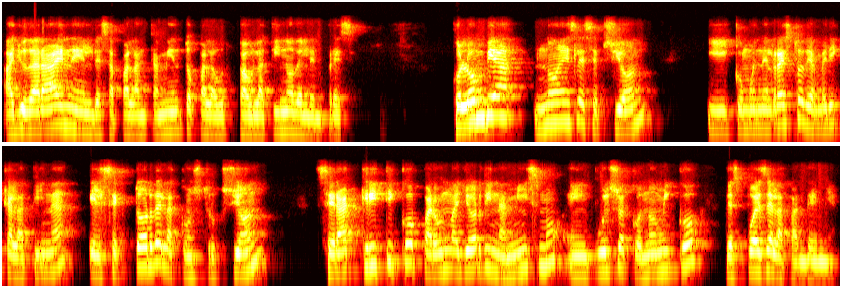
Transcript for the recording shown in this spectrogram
ayudará en el desapalancamiento paulatino de la empresa. Colombia no es la excepción y como en el resto de América Latina, el sector de la construcción será crítico para un mayor dinamismo e impulso económico después de la pandemia.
